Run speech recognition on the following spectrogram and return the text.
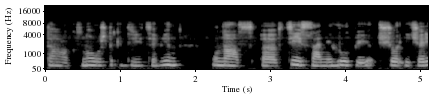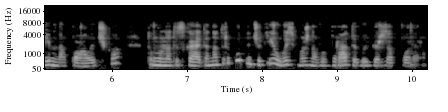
Так, знову ж таки, дивіться, він у нас е, в цій самій групі, що і чарівна паличка. Тому натискаєте на трикутничок і ось можна вибирати вибір за кольором.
